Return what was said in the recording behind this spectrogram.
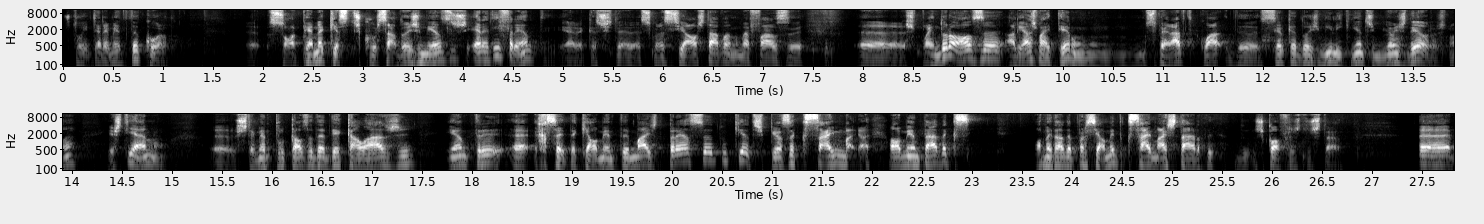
Estou inteiramente de acordo. Só a pena que esse discurso há dois meses era diferente. Era que a Segurança Social estava numa fase uh, esplendorosa. Aliás, vai ter um, um superávit de, de cerca de 2.500 milhões de euros não é? este ano. Uh, justamente por causa da decalagem entre a receita que aumenta mais depressa do que a despesa que sai aumentada, que se, aumentada parcialmente, que sai mais tarde dos cofres do Estado. Uh,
